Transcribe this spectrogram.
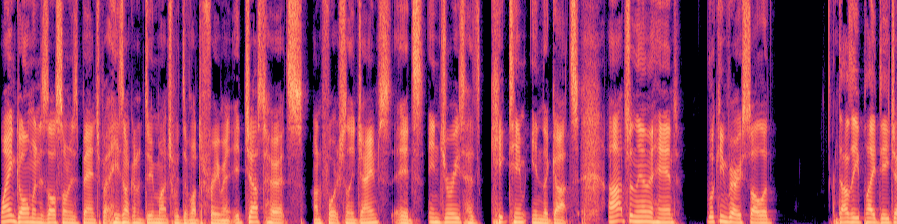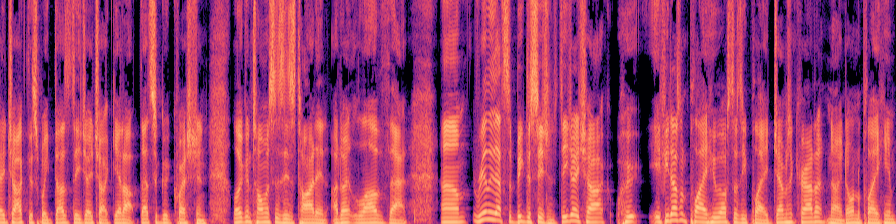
Wayne Gallman is also on his bench, but he's not going to do much with Devonta Freeman. It just hurts, unfortunately, James. It's injuries has kicked him in the guts. Arch, on the other hand, looking very solid. Does he play DJ Chark this week? Does DJ Chark get up? That's a good question. Logan Thomas is his tight end. I don't love that. Um, really, that's the big decisions. DJ Chark, who if he doesn't play, who else does he play? Jamison Crowder? No, don't want to play him.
